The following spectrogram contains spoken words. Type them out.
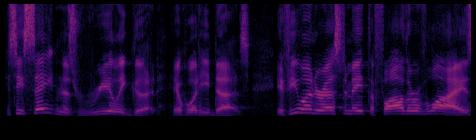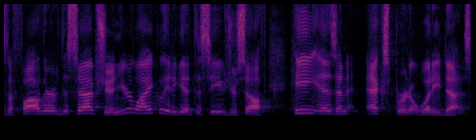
You see, Satan is really good at what he does. If you underestimate the father of lies, the father of deception, you're likely to get deceived yourself. He is an expert at what he does.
